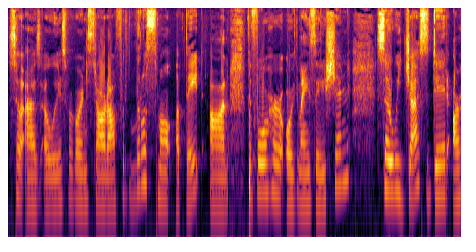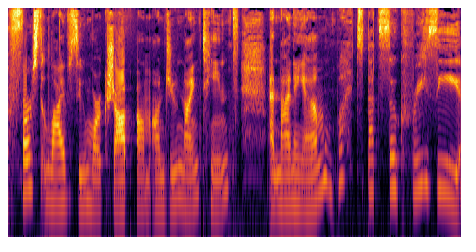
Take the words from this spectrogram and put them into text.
So, as always, we're going to start off with a little small update on the For Her organization. So, we just did our first live Zoom workshop um, on June 19th at 9 a.m. What? That's so crazy.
